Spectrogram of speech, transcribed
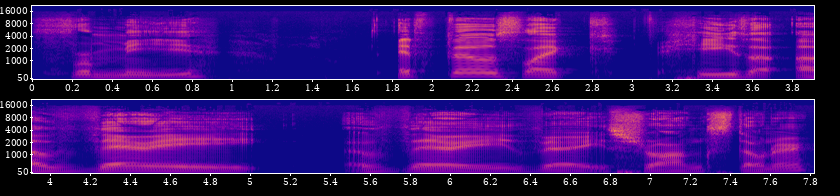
for me, it feels like he's a, a very a very very strong stoner.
